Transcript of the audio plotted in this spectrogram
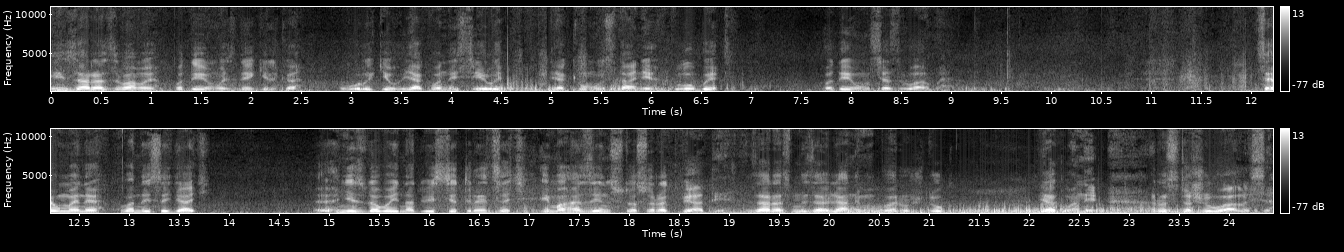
І зараз з вами подивимось декілька вуликів, як вони сіли, в якому стані клуби. Подивимося з вами. Це у мене вони сидять е, гніздовий на 230 і магазин 145. Зараз ми заглянемо пару штук, як вони розташувалися.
